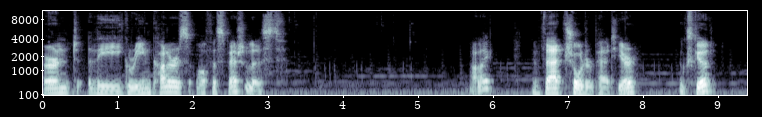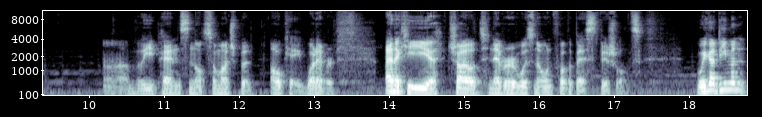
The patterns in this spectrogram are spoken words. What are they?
earned the green colors of a specialist. I like that shoulder pad here. Looks good. Uh, the pens, not so much, but okay, whatever. Anarchy Child never was known for the best visuals. We got Demon.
